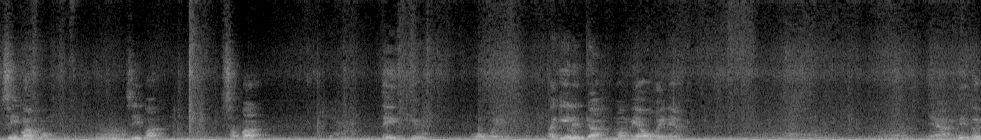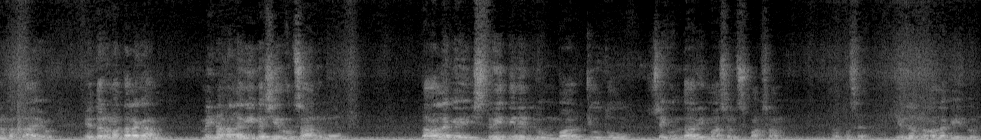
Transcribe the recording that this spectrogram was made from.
Sipa mo. Sipa. Isa pa. Thank you. Okay. Nagilid ka. Mamaya okay na yan. Yan. Dito naman tayo. Ito naman talaga, may nakalagay kasi root sa ano mo. Nakalagay, straightening lumbar due to secondary muscle spasm. Tapos sir. Yun lang nakalagay doon.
